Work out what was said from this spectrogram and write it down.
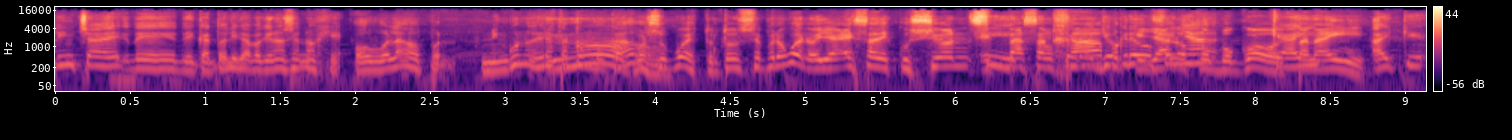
hincha de, de- de Católica para que no se enoje, o volados, por, ninguno debería estar no, convocado. por supuesto. Entonces pero bueno ya esa discusión Sí, está zanjada porque creo, ya los Feña, convocó que están ahí Hay que,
